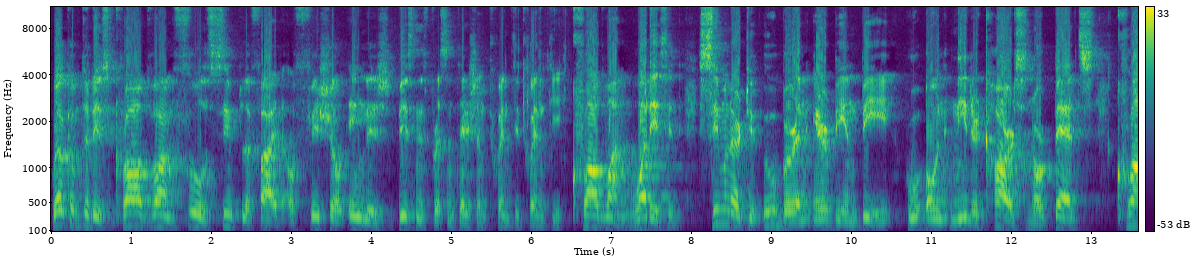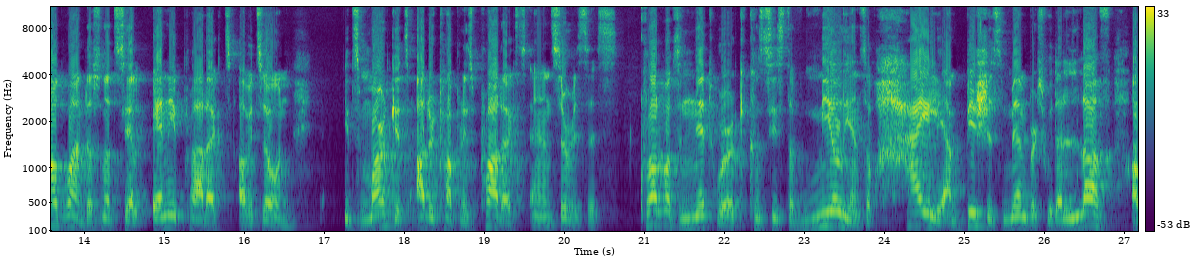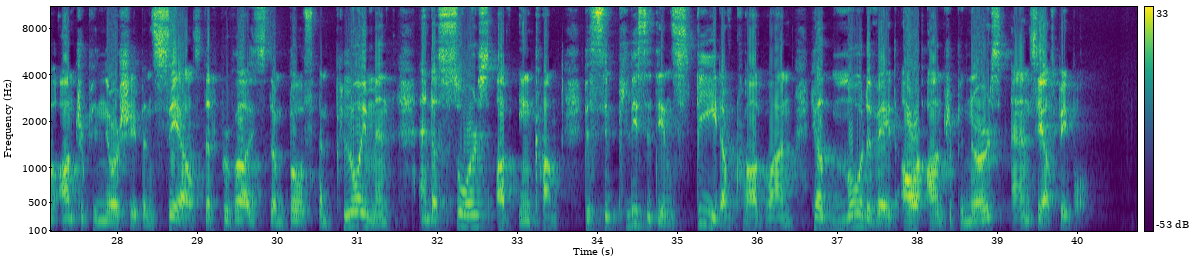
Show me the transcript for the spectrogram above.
Welcome to this Crowd1 full simplified official English business presentation 2020. Crowd1, what is it? Similar to Uber and Airbnb, who own neither cars nor beds, Crowd1 does not sell any products of its own. It markets other companies' products and services. Crowd1's network consists of millions of highly ambitious members with a love of entrepreneurship and sales that provides them both employment and a source of income. The simplicity and speed of Crowd1 help motivate our entrepreneurs and salespeople.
